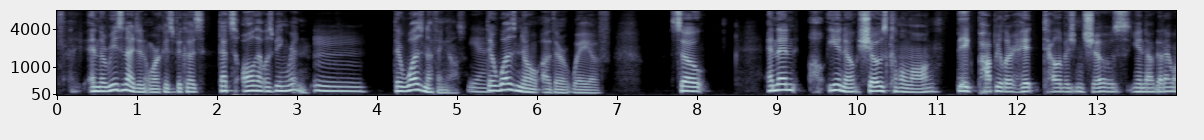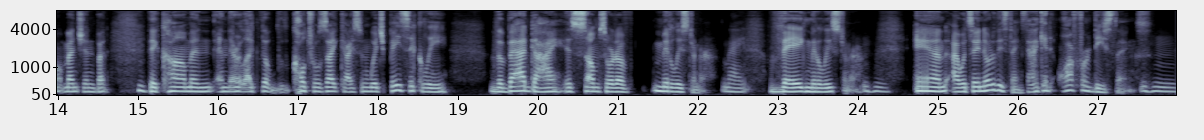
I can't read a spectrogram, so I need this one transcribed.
and the reason I didn't work is because that's all that was being written. Mm, There was nothing else. yeah. There was no other way of. So, and then, you know, shows come along, big popular hit television shows, you know, that I won't mention, but they come and, and they're like the cultural zeitgeist in which basically the bad guy is some sort of Middle Easterner, right. vague Middle Easterner. hmm And I would say no to these things. And I get offered these things. hmm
